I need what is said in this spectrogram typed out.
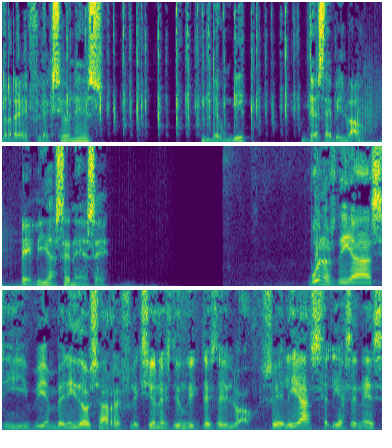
Reflexiones de un geek desde Bilbao. Elías NS. Buenos días y bienvenidos a Reflexiones de un geek desde Bilbao. Soy Elías, Elías NS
